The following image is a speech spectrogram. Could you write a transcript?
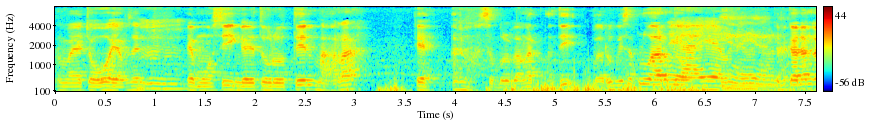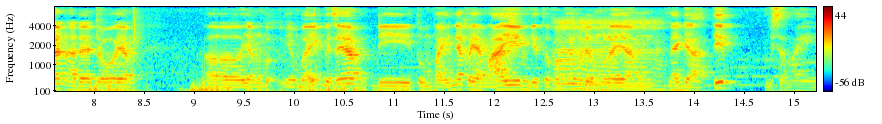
namanya cowok ya maksudnya emosi nggak diturutin marah kayak aduh sebel banget nanti baru bisa keluar tuh iya iya Iya, iya. benar. tapi kadang kan ada cowok yang eh, yang yang baik biasanya ditumpahinnya ke yang lain gitu. Kalau misalnya udah mulai yang negatif bisa main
